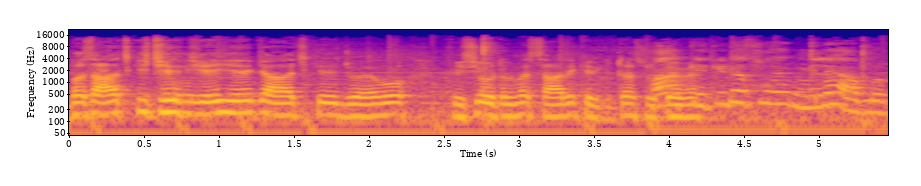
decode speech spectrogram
बस आज की चेंज यही है कि आज के जो है वो पीसी होटल में सारे क्रिकेटर्स रुके हाँ। हुए क्रिकेटर्स मिले आप लोग?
